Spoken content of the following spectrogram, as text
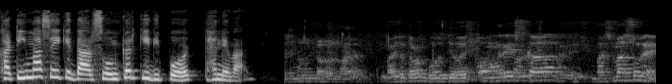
खटीमा से केदार सोनकर की रिपोर्ट, धन्यवाद। कांग्रेस का भस्मासुर है।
